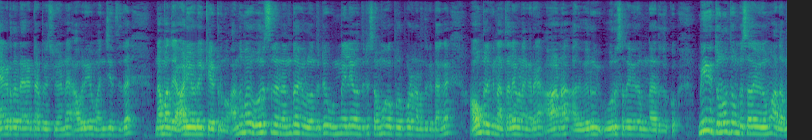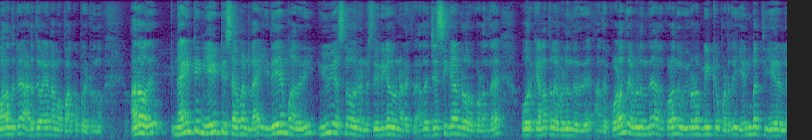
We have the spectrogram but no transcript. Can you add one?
என்கிட்ட தான் டைரக்டா பேசுவேன்னு அவரையும் வஞ்சித்ததை நம்ம அந்த ஆடியோலையும் கேட்டுருந்தோம். அந்த மாதிரி ஒரு சில நண்பர்கள் வந்துட்டு உண்மையிலேயே வந்துட்டு சமூக பொறுப்போடு நடந்துக்கிட்டாங்க. அவங்களுக்கு நான் தலைவணங்குறேன். ஆனால் அது வெறும் ஒரு சதவீதம் தான் இருக்கும். மீதி தொண்ணூத்தொம்பது சதவீதமும் அதை மறந்துட்டு அடுத்த வேலையை நம்ம பார்க்க போயிட்டு இருந்தோம். அதாவது நைன்டீன் எயிட்டி செவனில் இதே மாதிரி யூஎஸில் ஒரு நிகழ்வு நடக்குது. அதாவது ஜெசிகான்ற ஒரு குழந்தை ஒரு கிணத்துல விழுந்தது. அந்த குழந்தை விழுந்து அந்த குழந்தை உயிரோட மீட்கப்படுது எண்பத்தி ஏழில்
